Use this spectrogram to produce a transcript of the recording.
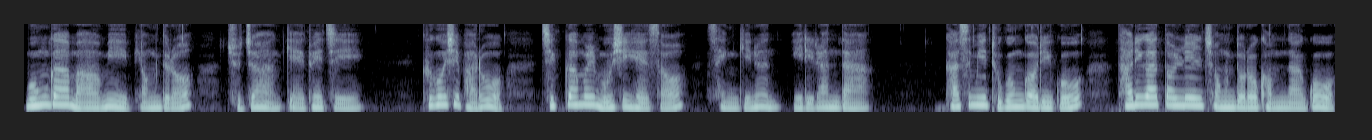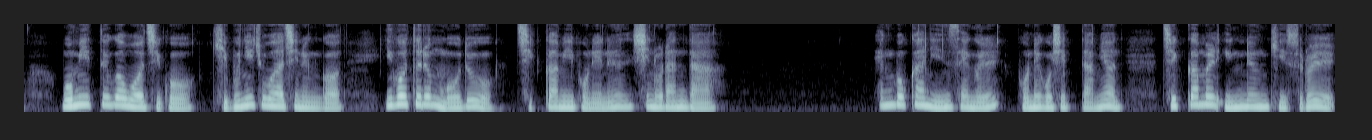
몸과 마음이 병들어 주저앉게 되지. 그것이 바로 직감을 무시해서 생기는 일이란다. 가슴이 두근거리고 다리가 떨릴 정도로 겁나고 몸이 뜨거워지고 기분이 좋아지는 것, 이것들은 모두 직감이 보내는 신호란다. 행복한 인생을 보내고 싶다면 직감을 읽는 기술을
